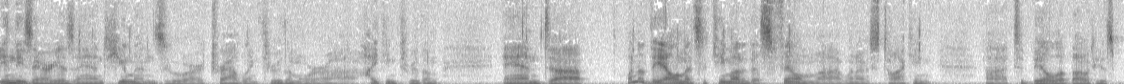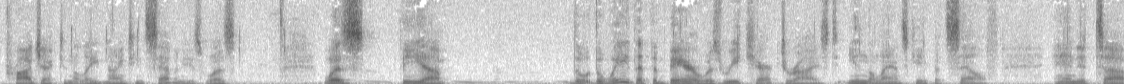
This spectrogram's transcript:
in these areas and humans who are traveling through them or uh, hiking through them. And uh, one of the elements that came out of this film uh, when I was talking uh, to Bill about his project in the late 1970s was was the, uh, the the way that the bear was recharacterized in the landscape itself, and it uh,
